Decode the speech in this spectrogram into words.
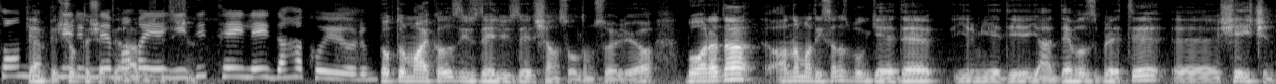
Son Kemper, çok teşekkürler abi mamaya hizmet için. 7 TL daha koyuyorum. Doktor Michaels %50 %50 şans olduğumu söylüyor. Bu arada anlamadıysanız bu GD27 yani Devil's Breath'i e, şey için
